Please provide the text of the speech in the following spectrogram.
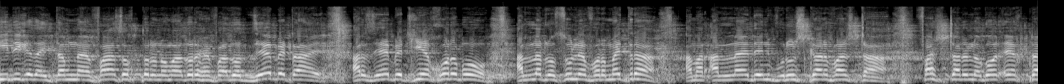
এই দিকে যাইতাম না ফাঁস অক্তর নমাজের হেফাজত যে বেটায় আর যে বেটিয়ে করব, আল্লাহ রসুলে ফরমাইতরা, আমার আল্লাহ দিন পুরস্কার পাঁচটা। পাঁচটার লগর একটা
